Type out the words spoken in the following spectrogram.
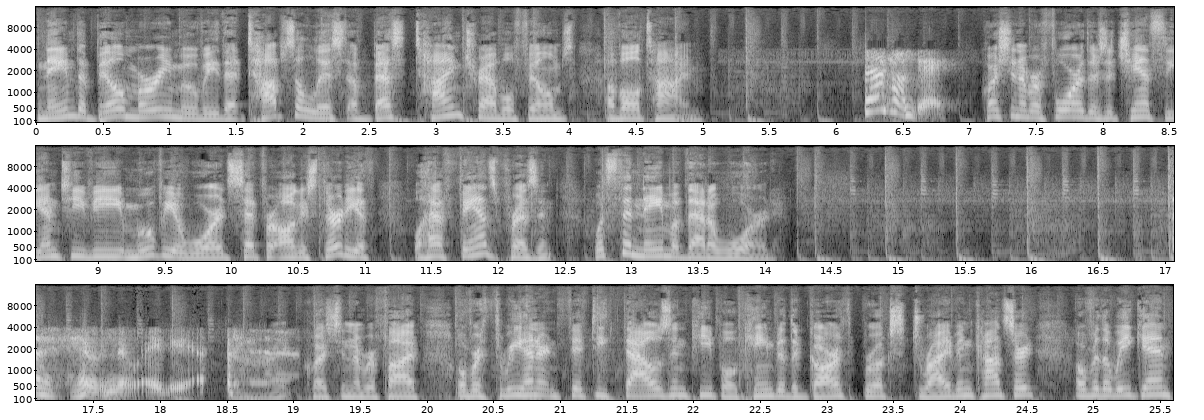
name the Bill Murray movie that tops a list of best time travel films of all time. Groundhog Day. Question number four. There's a chance the MTV Movie Awards set for August 30th will have fans present. What's the name of that award? I have no idea. All right. Question number five. Over 350,000 people came to the Garth Brooks drive in concert over the weekend.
